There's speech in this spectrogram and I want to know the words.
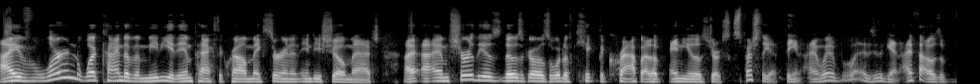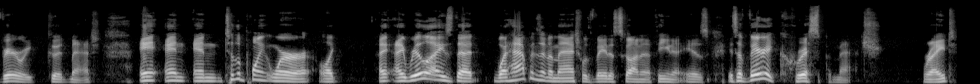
I've learned what kind of immediate impact the crowd makes during an indie show match. I, am sure those those girls would have kicked the crap out of any of those jerks, especially Athena. I, again, I thought it was a very good match, and and, and to the point where like I, I realized that what happens in a match with Veda Scott and Athena is it's a very crisp match, right?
